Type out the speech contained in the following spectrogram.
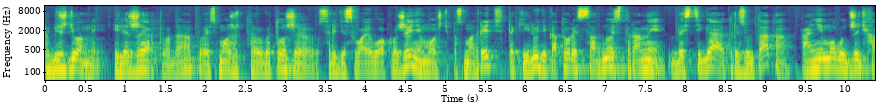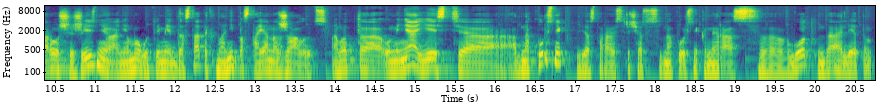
побежденный или жертва, да, то есть, может, вы тоже среди своего окружения можете посмотреть такие люди, которые, с одной стороны, достигают результата, они могут жить хорошей жизнью, они могут иметь достаток, но они постоянно жалуются. А вот э, у меня есть э, однокурсник, я стараюсь встречаться с однокурсниками раз э, в год, да, летом,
